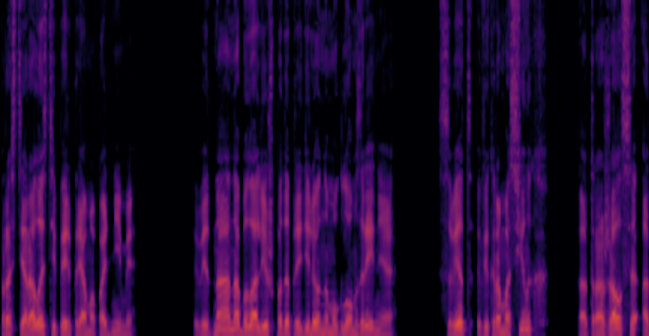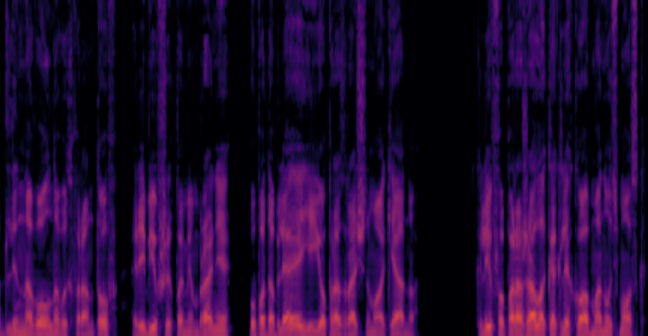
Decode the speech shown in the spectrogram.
простиралась теперь прямо под ними. Видна она была лишь под определенным углом зрения. Свет Викрамасингх отражался от длинноволновых фронтов, рябивших по мембране, уподобляя ее прозрачному океану. Клиффа поражало, как легко обмануть мозг.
